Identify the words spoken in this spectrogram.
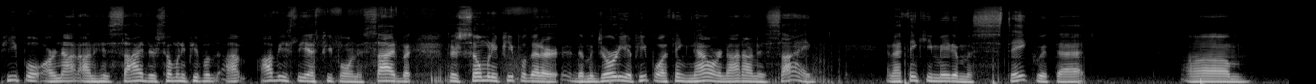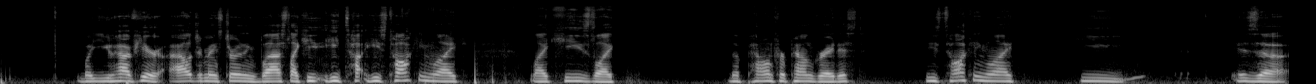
People are not on his side. There's so many people, obviously, he has people on his side, but there's so many people that are, the majority of people I think now are not on his side. And I think he made a mistake with that. Um, but you have here Aljamain Sterling blast like he he he's talking like like he's like the pound for pound greatest. He's talking like he is a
